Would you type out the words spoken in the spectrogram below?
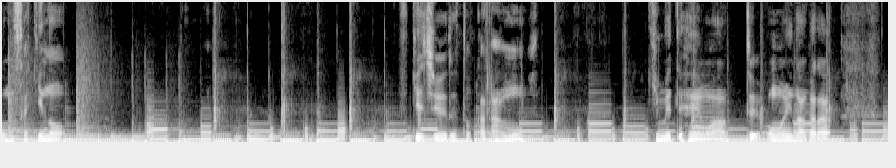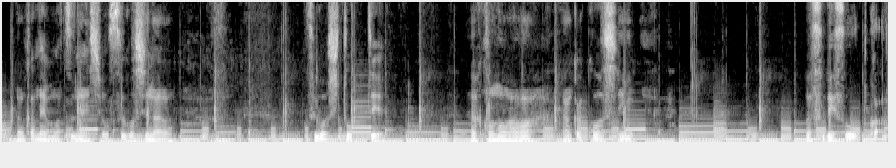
この先の、スケジュールとか何も決めてへんわって思いながら、なんか年末年始を過ごしな、過ごしとって、このままなんか更新忘れそうとか、と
